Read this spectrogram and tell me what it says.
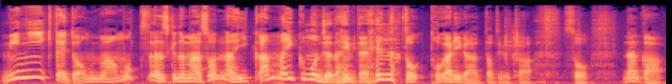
見に行きたいとは、ま、思ってたんですけど、まあそんなん、あんま行くもんじゃないみたいな変なと、尖りがあったというか、そう。なんか、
